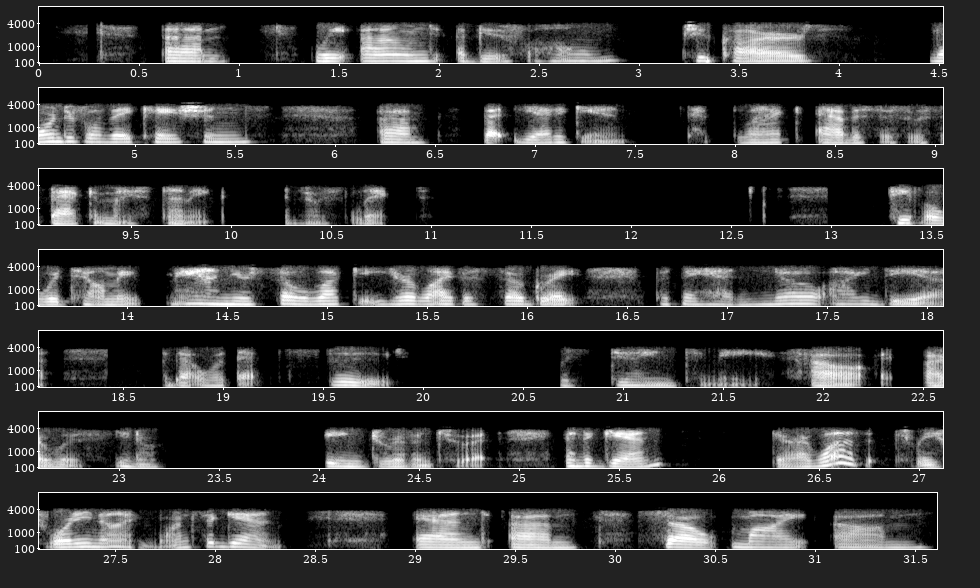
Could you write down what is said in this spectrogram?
Um, we owned a beautiful home, two cars, wonderful vacations. Um, but yet again, that black abscess was back in my stomach, and I was licked. People would tell me, Man, you're so lucky. Your life is so great. But they had no idea about what that food was doing to me, how I was, you know, being driven to it. And again, there I was at 349 once again. And um so my um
